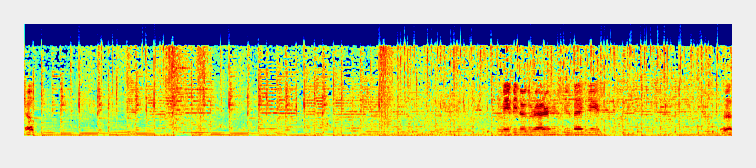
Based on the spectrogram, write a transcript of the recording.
Nope. Maybe there's a rat or two back here. Uh,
